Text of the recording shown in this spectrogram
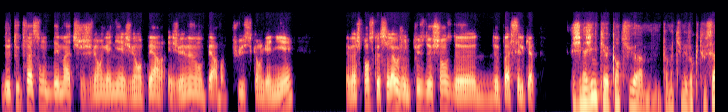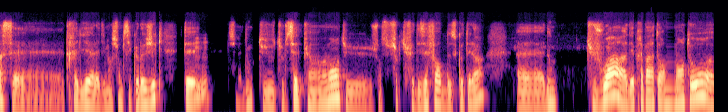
de toute façon des matchs, je vais en gagner, je vais en perdre et je vais même en perdre plus qu'en gagner, eh ben, je pense que c'est là où j'ai le plus de chances de, de passer le cap. J'imagine que quand tu, as, enfin, tu m'évoques tout ça, c'est très lié à la dimension psychologique. Mhm. Donc tu, tu, le sais depuis un moment, j'en suis sûr que tu fais des efforts de ce côté-là. Euh, donc tu vois des préparateurs mentaux euh,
